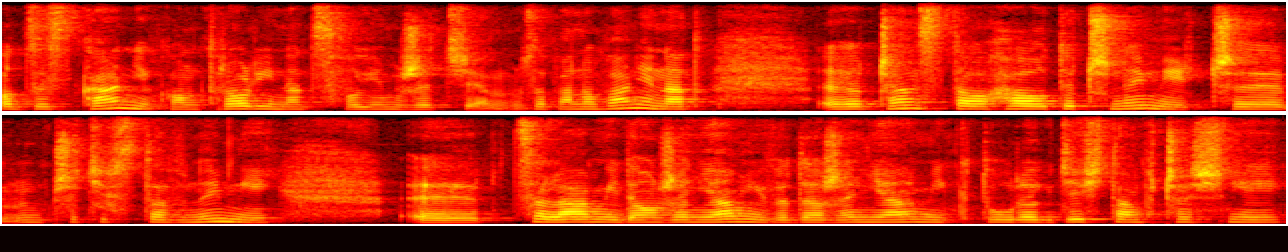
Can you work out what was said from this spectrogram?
odzyskanie kontroli nad swoim życiem, zapanowanie nad często chaotycznymi czy mm, przeciwstawnymi celami, dążeniami, wydarzeniami, które gdzieś tam wcześniej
